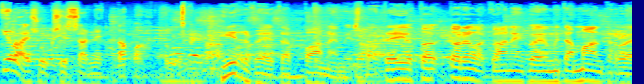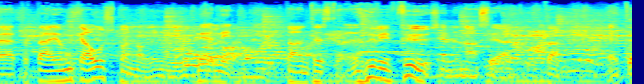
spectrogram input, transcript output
tilaisuuksissanne tapahtuu? Hirveitä panemista. Et ei ole to, todellakaan niin kuin, ei ole mitään mantroja, että tämä ei ole mikään uskonnollinen. Niin, niin. Tämä on tietysti hyvin fyysinen asia. Että, että,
